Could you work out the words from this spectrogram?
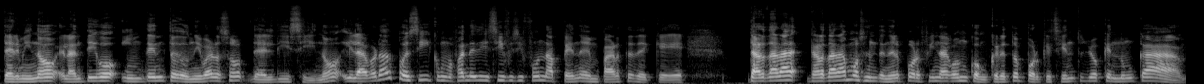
terminó el antiguo intento de universo del DC, ¿no? Y la verdad, pues sí, como fan de DC, sí fue una pena en parte de que tardara, tardáramos en tener por fin algo en concreto, porque siento yo que nunca,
